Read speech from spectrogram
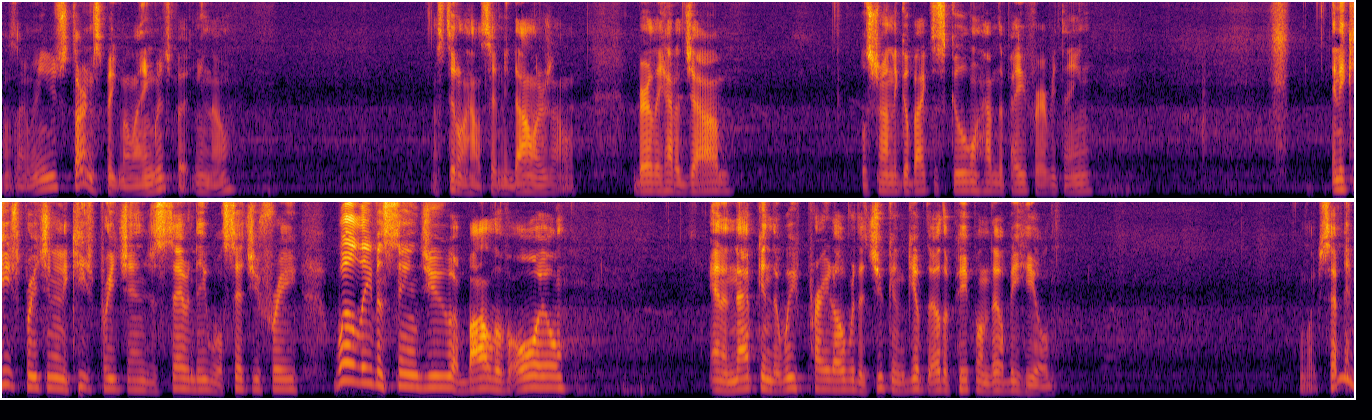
I was like, well, you're starting to speak my language, but you know, I still don't have $70. I barely had a job, was trying to go back to school, having to pay for everything. And he keeps preaching and he keeps preaching. Just 70 will set you free. We'll even send you a bottle of oil and a napkin that we've prayed over that you can give to other people and they'll be healed. I'm like, $70?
